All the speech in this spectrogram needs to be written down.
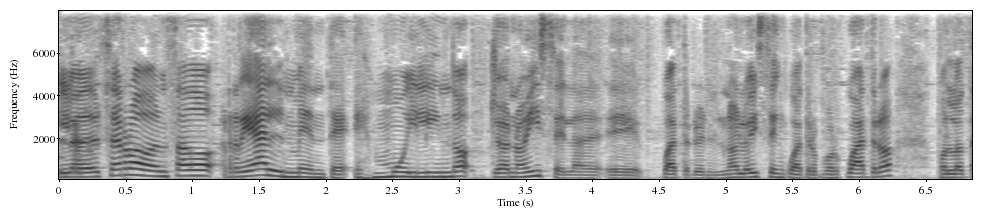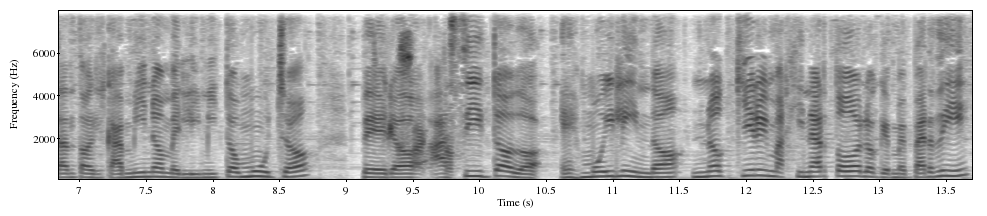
lo del Cerro Avanzado realmente es muy lindo. Yo no hice la eh, cuatro, no lo hice en 4x4, por lo tanto el camino me limitó mucho, pero así todo es muy lindo. No quiero imaginar todo lo que me perdí,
